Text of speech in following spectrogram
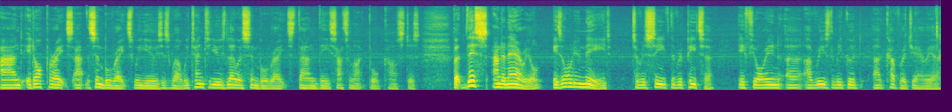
and it operates at the symbol rates we use as well. We tend to use lower symbol rates than the satellite broadcasters. But this and an aerial is all you need to receive the repeater if you're in a, a reasonably good uh, coverage area.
